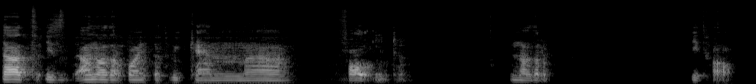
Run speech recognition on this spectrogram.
that is another point that we can uh, fall into. Another pitfall.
